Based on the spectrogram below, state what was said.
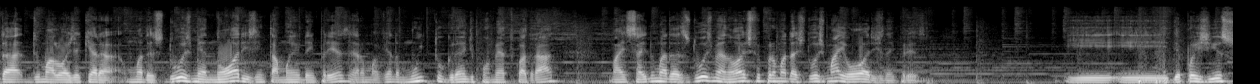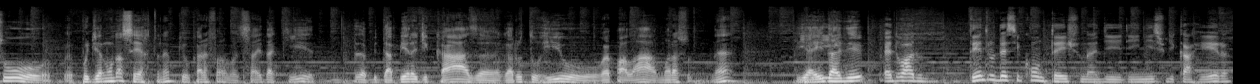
da, de uma loja que era uma das duas menores em tamanho da empresa, era uma venda muito grande por metro quadrado, mas saí de uma das duas menores fui para uma das duas maiores da empresa. E, e, depois disso podia não dar certo, né? Porque o cara falava, sai daqui, da, da beira de casa, garoto do Rio, vai para lá, morar, né? E, e aí. Eduardo, dentro desse contexto né, de, de início de carreira,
